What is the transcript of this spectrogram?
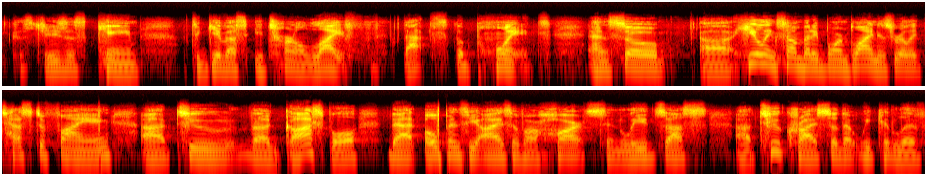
because Jesus came to give us eternal life. That's the point. And so uh, healing somebody born blind is really testifying uh, to the gospel that opens the eyes of our hearts and leads us uh, to Christ so that we could live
